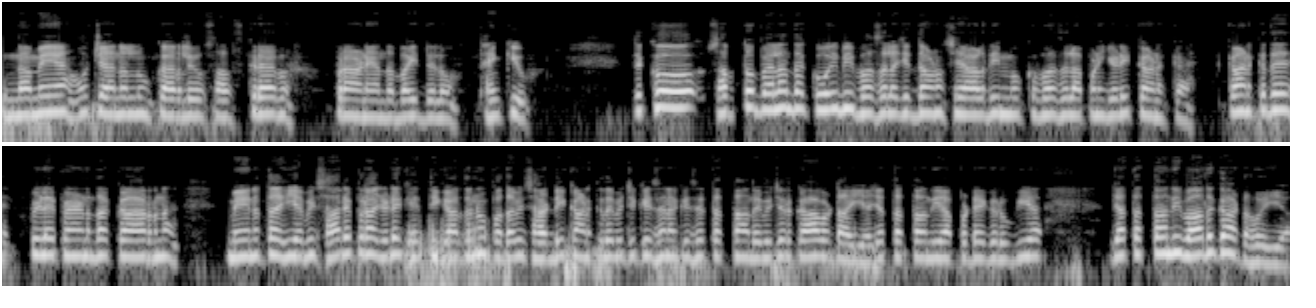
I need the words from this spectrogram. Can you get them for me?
ਨਵੇਂ ਆ, ਉਹ ਚੈਨਲ ਨੂੰ ਕਰ ਲਿਓ ਸਬਸਕ੍ਰਾਈਬ ਪੁਰਾਣਿਆਂ ਦਾ ਬਾਈ ਦਿਲੋਂ। ਥੈਂਕ ਯੂ ਦੇਖੋ, ਸਭ ਤੋਂ ਪਹਿਲਾਂ ਤਾਂ ਕੋਈ ਵੀ ਫਸਲ ਹੈ ਜਿੱਦਾਂ ਹੁਣ ਸਿਆਲ ਦੀ ਮੁੱਖ ਫਸਲ ਆਪਣੀ ਜਿਹੜੀ ਕਣਕ ਹੈ ਕਣਕ ਦੇ ਪੀਲੇ ਪੈਣ ਦਾ ਕਾਰਨ ਮੇਨ ਤਾਂ ਇਹੀ ਆ ਵੀ ਸਾਰੇ ਭਰਾ ਜਿਹੜੇ ਖੇਤੀ ਕਰਦੇ ਨੇ, ਉਹ ਪਤਾ ਵੀ ਸਾਡੀ ਕਣਕ ਦੇ ਵਿੱਚ ਕਿਸੇ ਨਾ ਕਿਸੇ ਤੱਤਾਂ ਦੇ ਵਿੱਚ ਰੁਕਾਵਟ ਆਈ ਆ, ਜਾਂ ਤੱਤਾਂ ਦੀ ਅਪਟੇਕ ਰੁਕੀ ਆ, ਜਾਂ ਤੱਤਾਂ ਦੀ ਵੱਧ ਘਟ ਹੋਈ ਆ।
